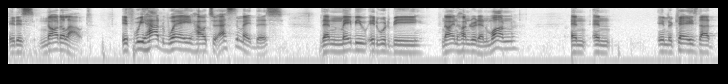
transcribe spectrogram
it is not allowed. If we had way how to estimate this, then maybe it would be 901, and, and in the case that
